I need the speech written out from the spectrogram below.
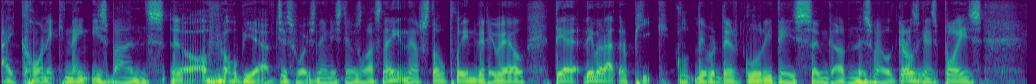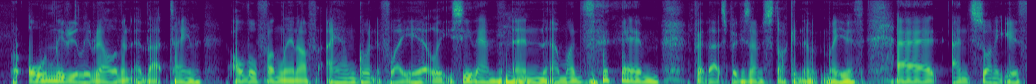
iconic 90s bands. Uh, Albeit I've just watched Nine Inch Nails last night and they're still playing very well. They, they were at their peak. They were their glory days, Soundgarden as well. Girls Against Boys were only really relevant at that time. Although, funnily enough, I am going to fly to Italy to see them Mhm. in a month, um, but that's because I'm stuck in the, my youth. Uh, and Sonic Youth,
